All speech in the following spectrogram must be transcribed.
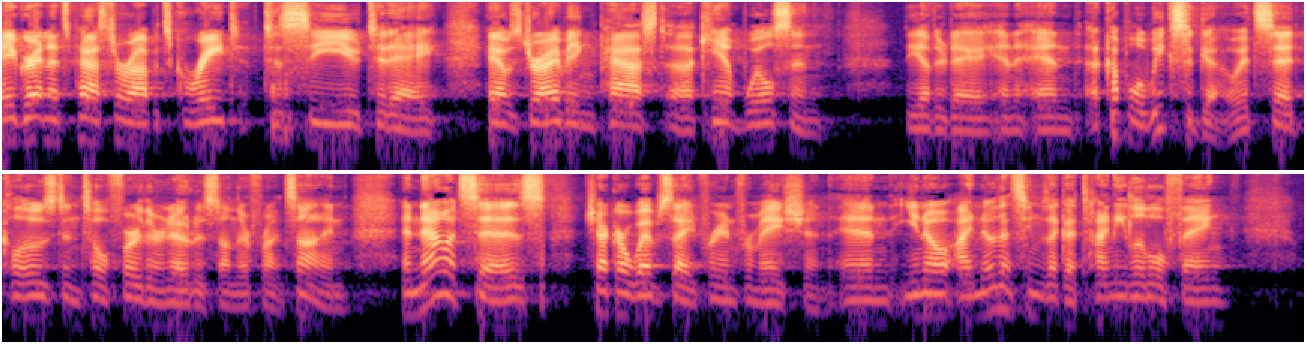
Hey, Gretna, it's Pastor Rob. It's great to see you today. Hey, I was driving past uh, Camp Wilson the other day, and, and a couple of weeks ago it said closed until further notice on their front sign. And now it says check our website for information. And, you know, I know that seems like a tiny little thing,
